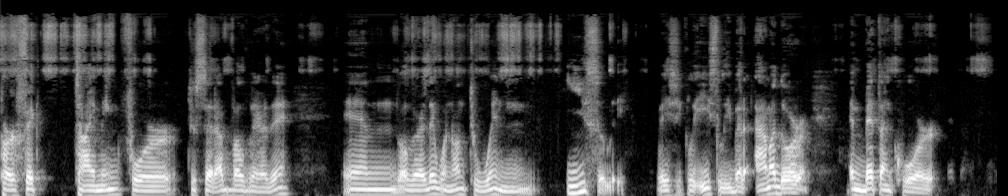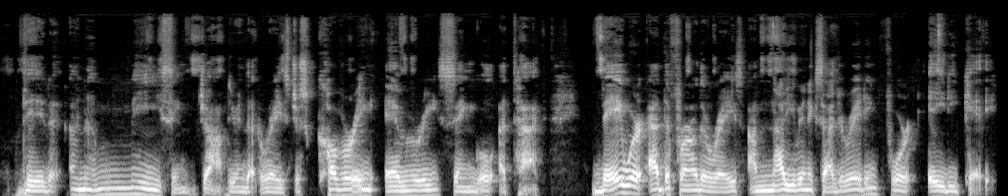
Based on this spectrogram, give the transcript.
perfect timing for to set up Valverde, and Valverde went on to win easily, basically easily. But Amador and Betancourt did an amazing job during that race, just covering every single attack. They were at the front of the race. I'm not even exaggerating for 80k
